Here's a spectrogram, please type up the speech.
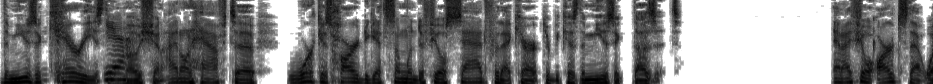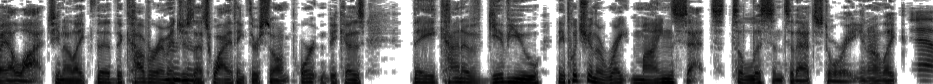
The music carries the Yeah. emotion. I don't have to work as hard to get someone to feel sad for that character because the music does it. And I feel art's that way a lot. You know, like the, the cover images, Mhm. that's why I think they're so important because they kind of give you, they put you in the right mindset to listen to that story. You know, like Yeah,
